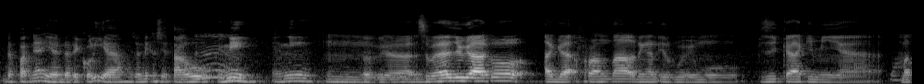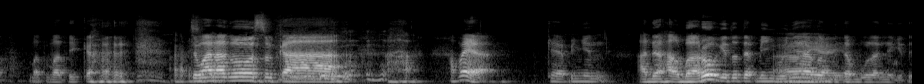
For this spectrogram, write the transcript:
dapatnya ya dari kuliah, maksudnya kasih tahu ini, ini. Hmm, enggak. Sebenarnya juga aku agak frontal dengan ilmu-ilmu fisika, kimia, mat- matematika. Anak Cuman aku suka apa ya? Kayak pingin ada hal baru gitu tiap minggunya Ah, atau iya, iya. tiap bulannya gitu.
